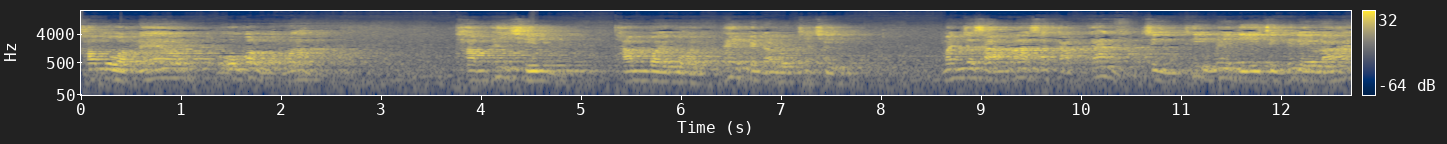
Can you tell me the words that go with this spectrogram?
ขมวดแล้วองค์ก็บอกว่าทำให้ชินทำบ่อยๆ ให้เป็นอารมณ์ที่ชิน มันจะสามารถสกัดกั้นสิ่งที่ไม่ดีสิ่งที่เลวร้าย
